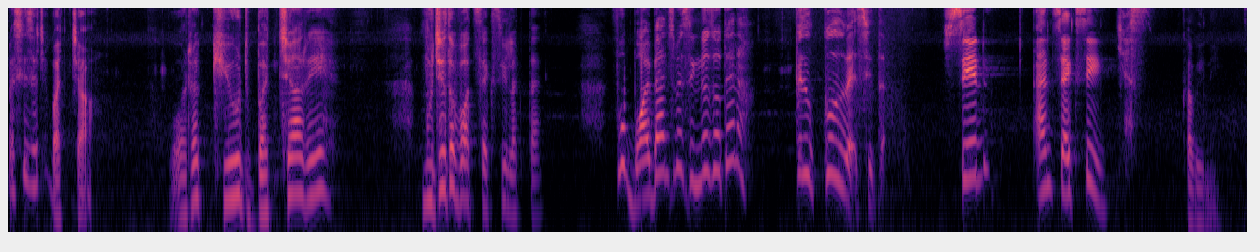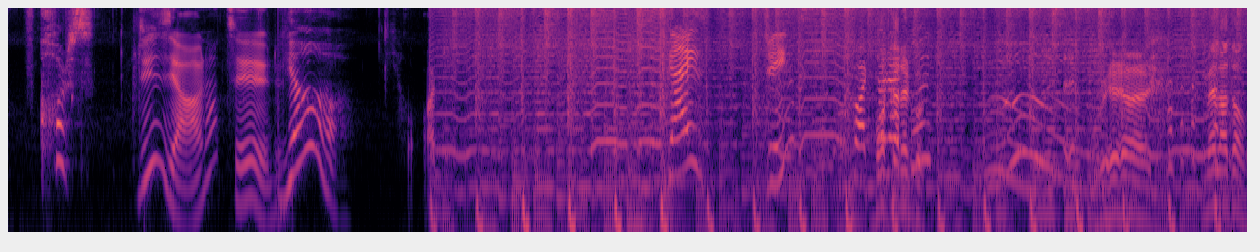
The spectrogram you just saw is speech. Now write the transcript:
बस ही सच बच्चा। और अ क्यूट बच्चा रे। मुझे तो बहुत सेक्सी लगता है। वो बॉय बैंड्स में सिंगर्स होते हैं ना? बिल्कुल वैसी तरह। सिड एंड सेक्सी यस कभी नहीं। ऑफ़ कोर्स प्लीज़ यार नॉट सिड या Guys, drinks? Vodka Red Bull weird मैं लाता हूँ।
